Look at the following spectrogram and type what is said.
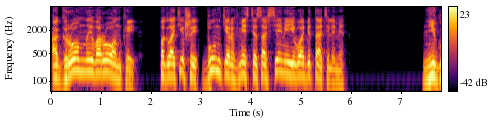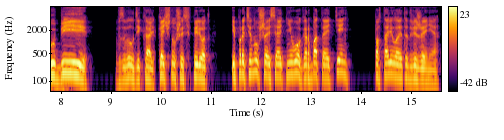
Огромной воронкой, поглотившей бункер вместе со всеми его обитателями. «Не губи!» — взвыл Дикаль, качнувшись вперед, и протянувшаяся от него горбатая тень повторила это движение.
